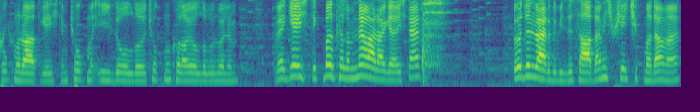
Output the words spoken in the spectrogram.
Çok mu rahat geçtim? Çok mu easy oldu? Çok mu kolay oldu bu bölüm? Ve geçtik. Bakalım ne var arkadaşlar? Ödül verdi bize sağdan. Hiçbir şey çıkmadı ama.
